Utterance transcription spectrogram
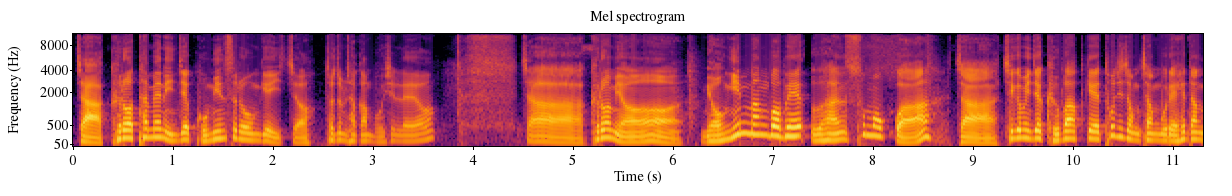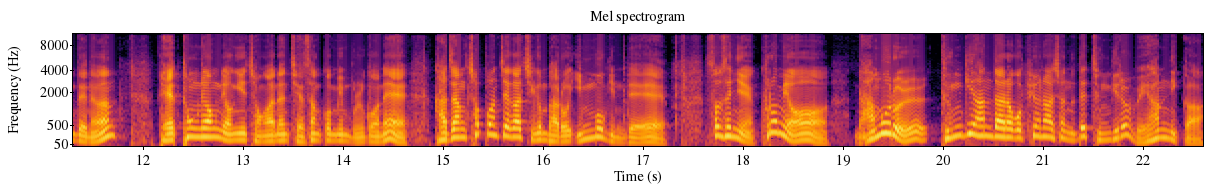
자, 그렇다면 이제 고민스러운 게 있죠. 저 좀 잠깐 보실래요? 자, 그러면 명인 방법에 의한 수목과 자, 지금 이제 그 밖의 토지 정착물에 해당되는 대통령령이 정하는 재산권 및 물건의 가장 첫 번째가 지금 바로 임목인데 선생님, 그러면 나무를 등기한다라고 표현하셨는데 등기를 왜 합니까?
